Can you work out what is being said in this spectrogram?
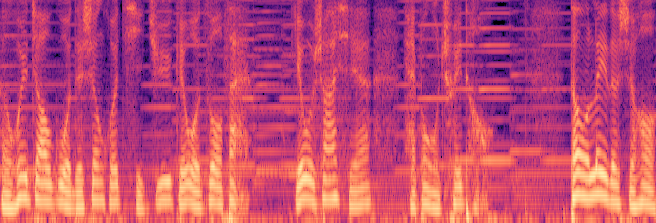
很会照顾我的生活起居，给我做饭，给我刷鞋，还帮我吹头。当我累的时候，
